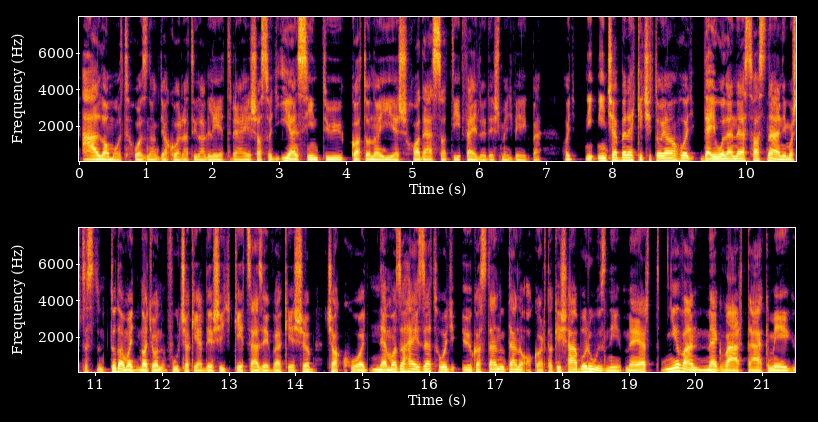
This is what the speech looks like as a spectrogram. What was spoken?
államot hoznak gyakorlatilag létre, és az, hogy ilyen szintű katonai és hadászati fejlődés megy végbe hogy nincs ebben egy kicsit olyan, hogy de jó lenne ezt használni? Most ezt tudom, hogy nagyon furcsa kérdés így 200 évvel később, csak hogy nem az a helyzet, hogy ők aztán utána akartak is háborúzni, mert nyilván megvárták még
